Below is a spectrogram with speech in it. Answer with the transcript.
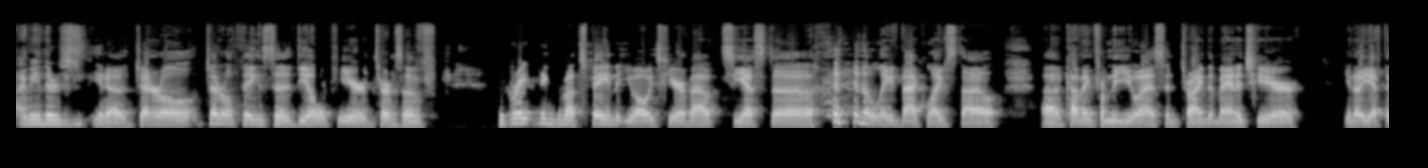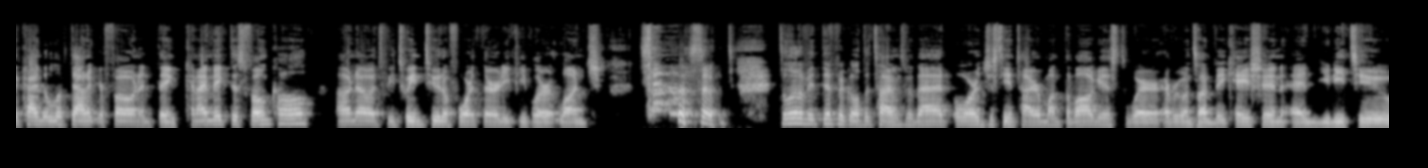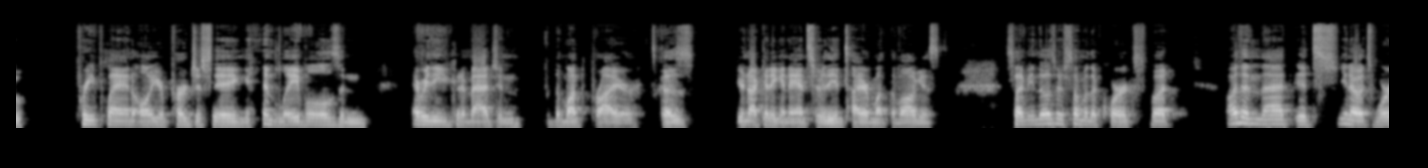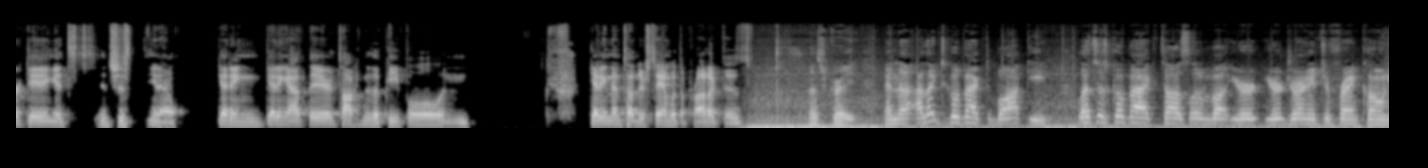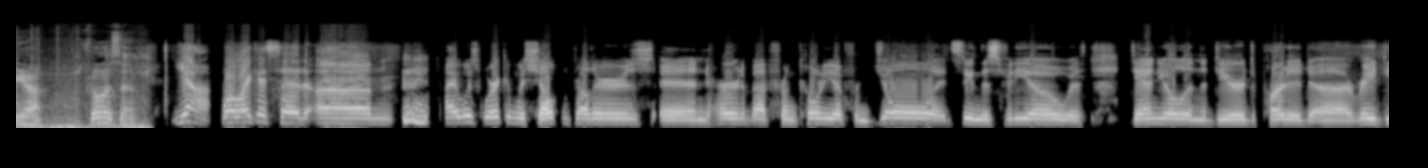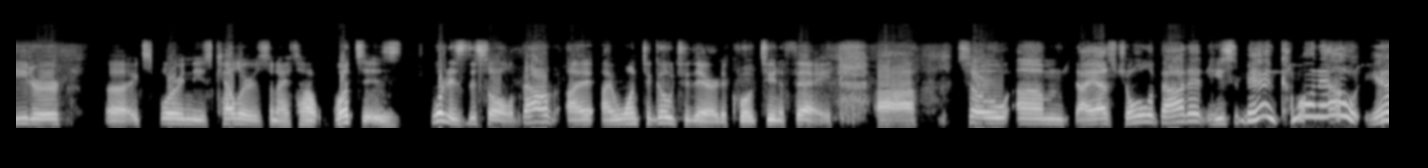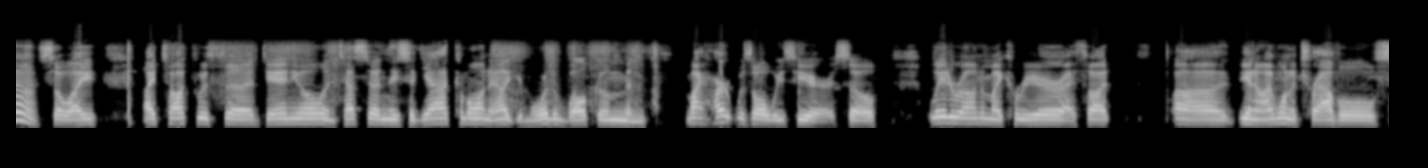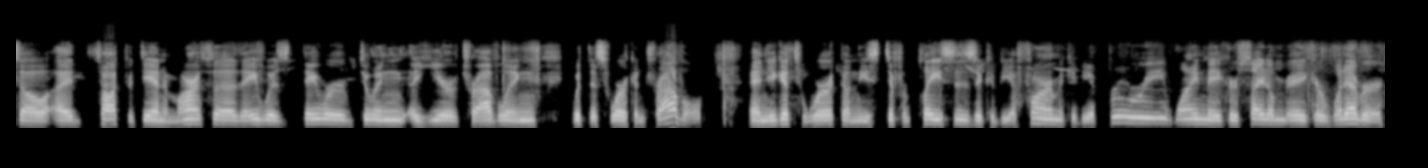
I mean, there's you know general general things to deal with here in terms of the great things about Spain that you always hear about siesta and a laid back lifestyle uh, coming from the U.S. and trying to manage here. You know, you have to kind of look down at your phone and think, "Can I make this phone call?" Oh no, it's between two to four thirty. People are at lunch, so, so it's, it's a little bit difficult at times with that, or just the entire month of August where everyone's on vacation and you need to pre-plan all your purchasing and labels and everything you could imagine the month prior. Because you're not getting an answer the entire month of August. So I mean, those are some of the quirks. But other than that, it's you know, it's working. It's it's just you know, getting getting out there, talking to the people, and getting them to understand what the product is. That's great. And uh, I'd like to go back to Bocky. Let's just go back. Tell us a little about your your journey to Franconia. Fill us in. Yeah, well, like I said, um, I was working with Shelton Brothers and heard about Franconia from Joel. I'd seen this video with Daniel and the dear departed uh, Ray Deter uh, exploring these kellers, and I thought, what is what is this all about? I, I want to go to there, to quote Tina Fey. Uh, so um, I asked Joel about it. He said, man, come on out. Yeah. So I, I talked with uh, Daniel and Tessa, and they said, yeah, come on out. You're more than welcome. And my heart was always here. So later on in my career, I thought, uh, you know, I want to travel. So I talked with Dan and Martha. They was they were doing a year of traveling with this work and travel, and you get to work on these different places. It could be a farm, it could be a brewery, winemaker, cider maker, whatever.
